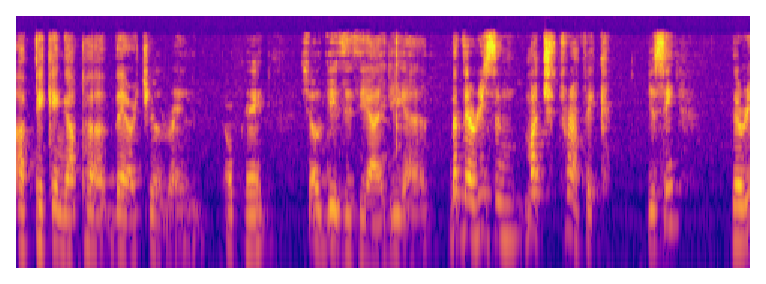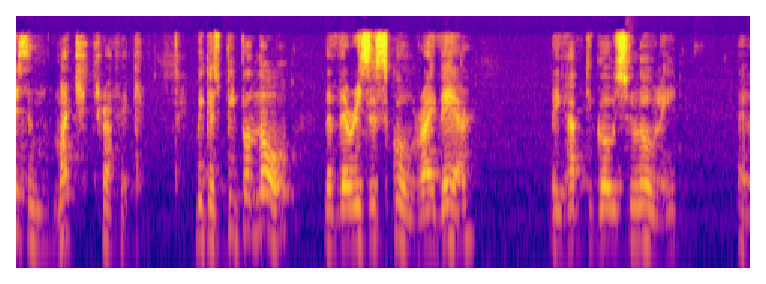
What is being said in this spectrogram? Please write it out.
are picking up uh, their children. Okay, so this is the idea. But there isn't much traffic. You see, there isn't much traffic because people know that there is a school right there. They have to go slowly. and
